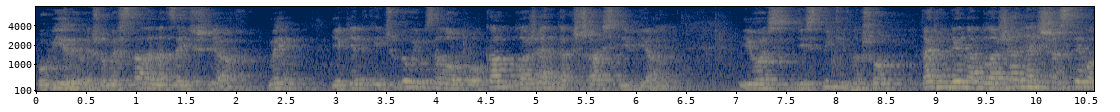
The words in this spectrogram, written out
повірили, що ми стали на цей шлях. Ми, як є такий чудовий псалом, о, як блажен, як щаслив я. І ось дійсно, що та людина блажена і щаслива,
